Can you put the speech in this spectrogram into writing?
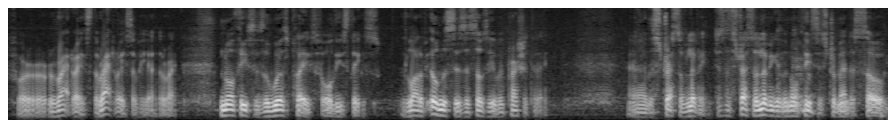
for a rat race. The rat race over here, the rat. Northeast is the worst place for all these things. There's a lot of illnesses associated with pressure today. Uh, the stress of living. Just the stress of living in the Northeast is tremendous. So,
